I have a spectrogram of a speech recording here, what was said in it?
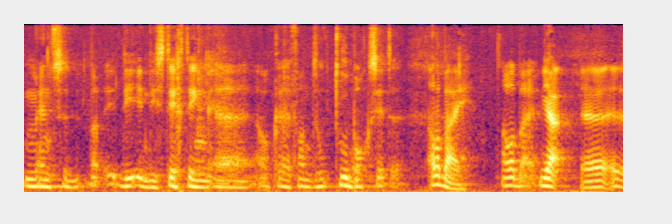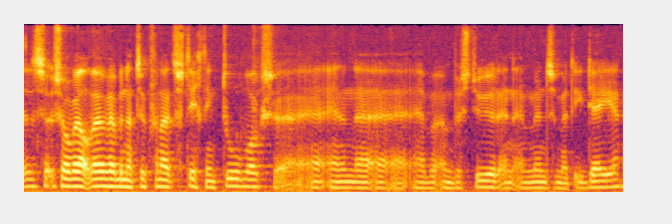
mensen die in die stichting ook van Tool- Toolbox zitten? Allebei. Allebei. Ja, eh, zo- zowel, we, hebben natuurlijk vanuit de stichting Toolbox eh, en eh, hebben een bestuur en, en mensen met ideeën.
